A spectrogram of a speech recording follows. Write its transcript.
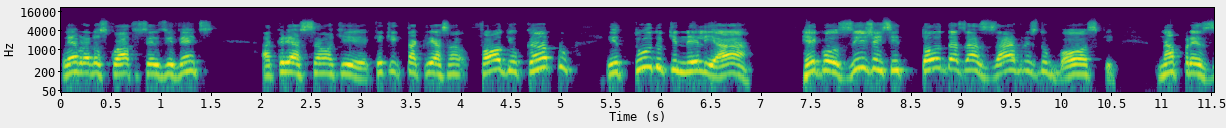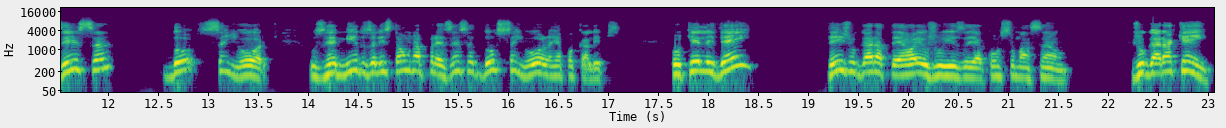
Lembra dos quatro seres viventes? A criação aqui. O que está a criação? Folgue o campo e tudo que nele há. Regozijem-se todas as árvores do bosque, na presença do Senhor. Os remidos ali estão na presença do Senhor lá em Apocalipse. Porque ele vem, vem julgar a terra. Olha o juízo aí, a consumação. Julgará quem?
